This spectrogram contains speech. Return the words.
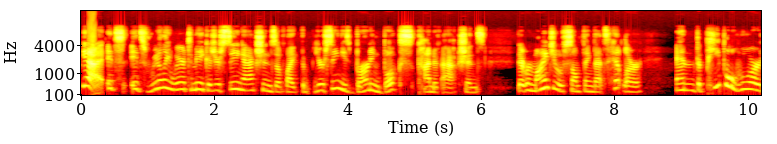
Yeah, it's it's really weird to me because you're seeing actions of like the you're seeing these burning books kind of actions that remind you of something that's Hitler, and the people who are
